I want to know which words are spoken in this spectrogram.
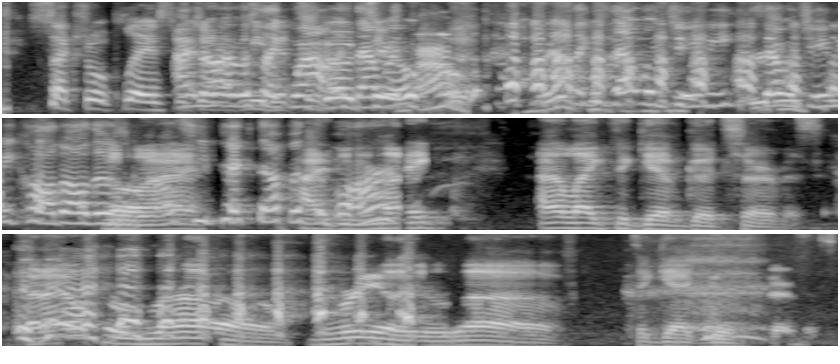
sexual place which I know. I don't was like, wow, to is go that to. what, I was like, is that what Jamie? Is that what Jamie called all those No, girls I- he picked up at I the bar? like I like to give good service, but I also love, really love to get good service.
